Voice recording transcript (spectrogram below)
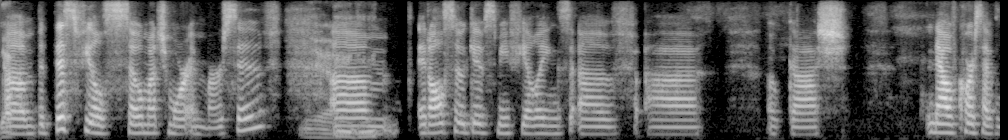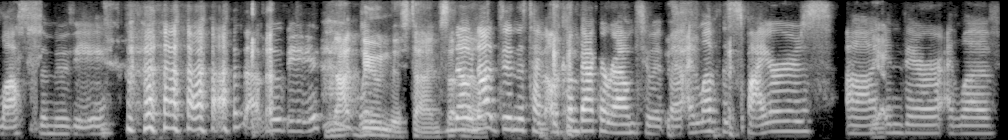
Yep. Um, but this feels so much more immersive. Yeah. Um, mm-hmm. It also gives me feelings of, uh, oh gosh, now of course I've lost the movie. that movie. Not Dune this time. No, else. not Dune this time. I'll come back around to it, but I love the spires uh, yep. in there. I love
